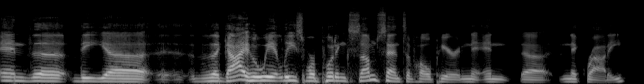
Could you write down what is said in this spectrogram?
and the the uh the guy who we at least were putting some sense of hope here, in, in uh, Nick Roddy.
